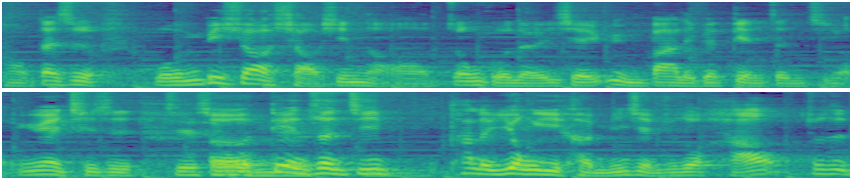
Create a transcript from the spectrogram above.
哦，但是我们必须要小心哦，中国的一些运八的一个电侦机哦，因为其实呃电侦机它的用意很明显，就是说好就是。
